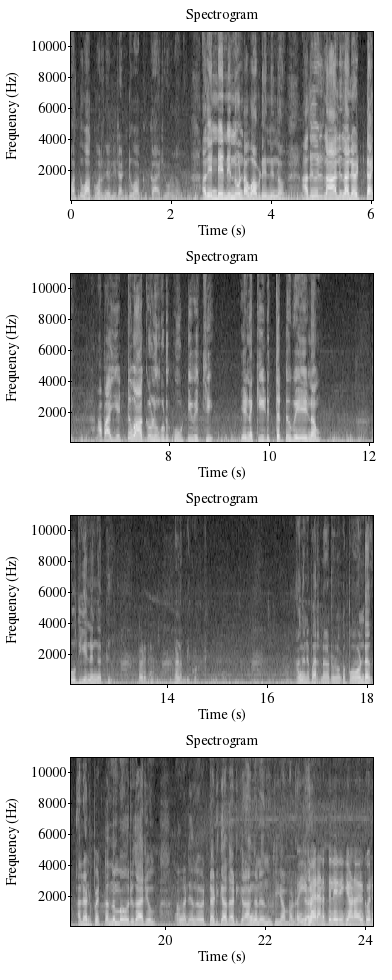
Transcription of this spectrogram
പത്ത് വാക്ക് പറഞ്ഞാൽ രണ്ട് വാക്ക് കാര്യമുള്ളത് അത് എന്റെ നിന്നും ഉണ്ടാവും അവിടെ നിന്നും അത് ഒരു നാല് നാല് എട്ടായി. അപ്പോൾ ആ എട്ട് വാക്കുകളും കൂടി കൂട്ടി വെച്ച് ഇണക്കി എടുത്തിട്ട് വേണം പൊതുജനങ്ങൾക്ക് കൊടുക്കാം വിളമ്പി കൊടുക്കാൻ. അങ്ങനെ ഭരണഘടനയൊക്കെ പോകേണ്ടത്. അല്ലാണ്ട് പെട്ടെന്ന് നമ്മൾ ഒരു കാര്യം അങ്ങോട്ട് ഒന്ന് വെട്ടടിക്കാതെ അടിക്കുക അങ്ങനെയൊന്നും ചെയ്യാൻ പാടില്ല. ഈ ഭരണത്തിലിരിക്കുകയാണെങ്കിൽ ഒരു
